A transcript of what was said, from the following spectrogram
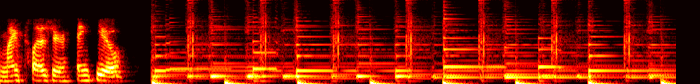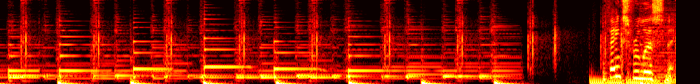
My pleasure. Thank you. Thanks for listening.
